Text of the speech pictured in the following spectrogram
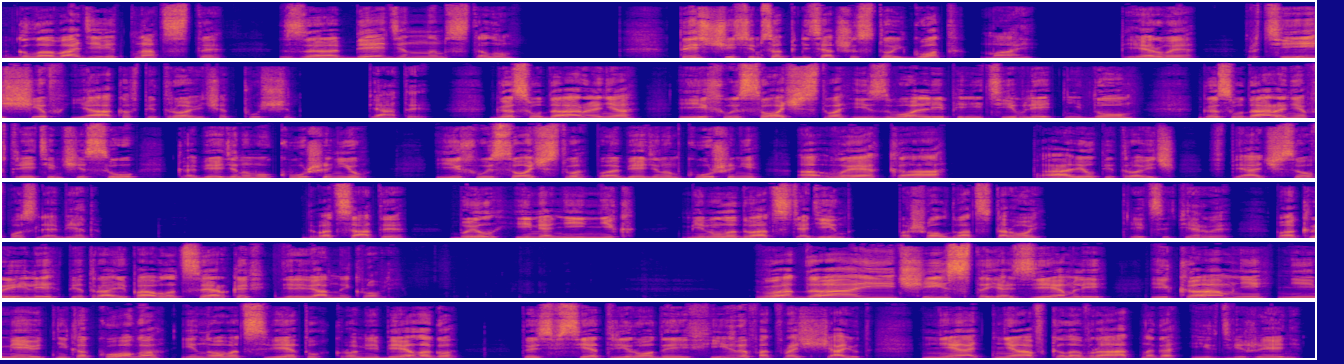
Глава девятнадцатая. За обеденным столом. 1756 год, май. Первое. Ртищев Яков Петрович отпущен. Пятое. Государыня и их высочество изволили перейти в летний дом. Государыня в третьем часу к обеденному кушанью, их высочество по обеденном кушанье, а В.К. Павел Петрович в пять часов после обеда. Двадцатое. Был именинник. Минуло двадцать один, пошел двадцать второй. Тридцать первое. Покрыли Петра и Павла церковь деревянной кровлей. Вода и чистая земли, и камни не имеют никакого иного цвету, кроме белого, то есть все три рода эфиров отвращают, не отняв коловратного их движения.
